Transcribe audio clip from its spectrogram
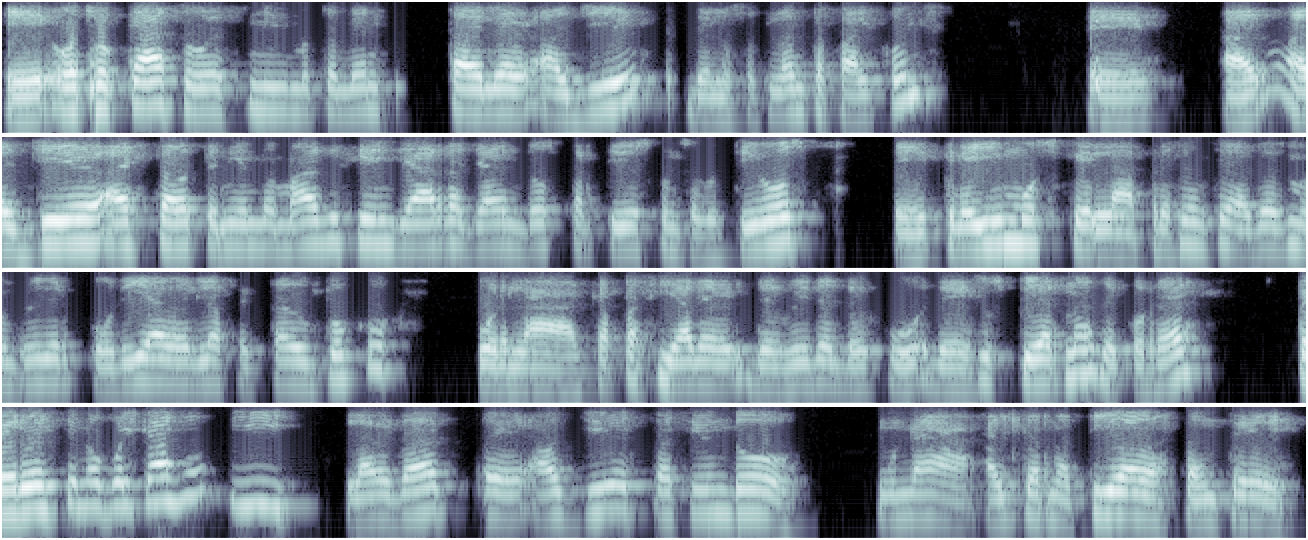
Eh, otro caso es mismo también Tyler Algier de los Atlanta Falcons. Eh, Algier ha estado teniendo más de 100 yardas ya en dos partidos consecutivos. Eh, creímos que la presencia de Desmond Reader podía haberle afectado un poco por la capacidad de, de Reader de, sus piernas de correr, pero este no fue el caso y la verdad eh, Algier está siendo una alternativa bastante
